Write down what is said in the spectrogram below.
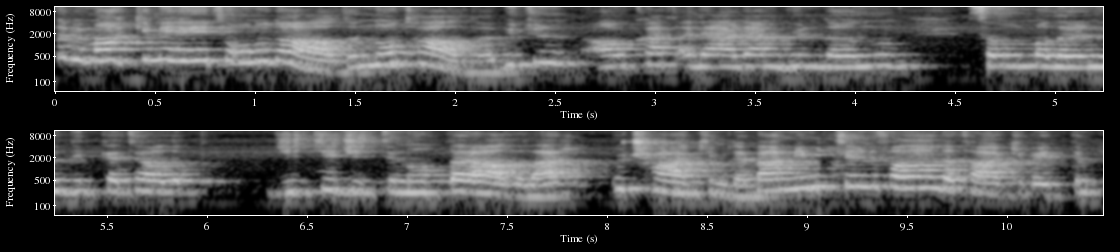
Tabii mahkeme heyeti onu da aldı, not aldı. Bütün avukat Ali Erdem Güldağ'ın savunmalarını dikkate alıp ciddi ciddi notlar aldılar. Üç hakim de. Ben mimiklerini falan da takip ettim.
